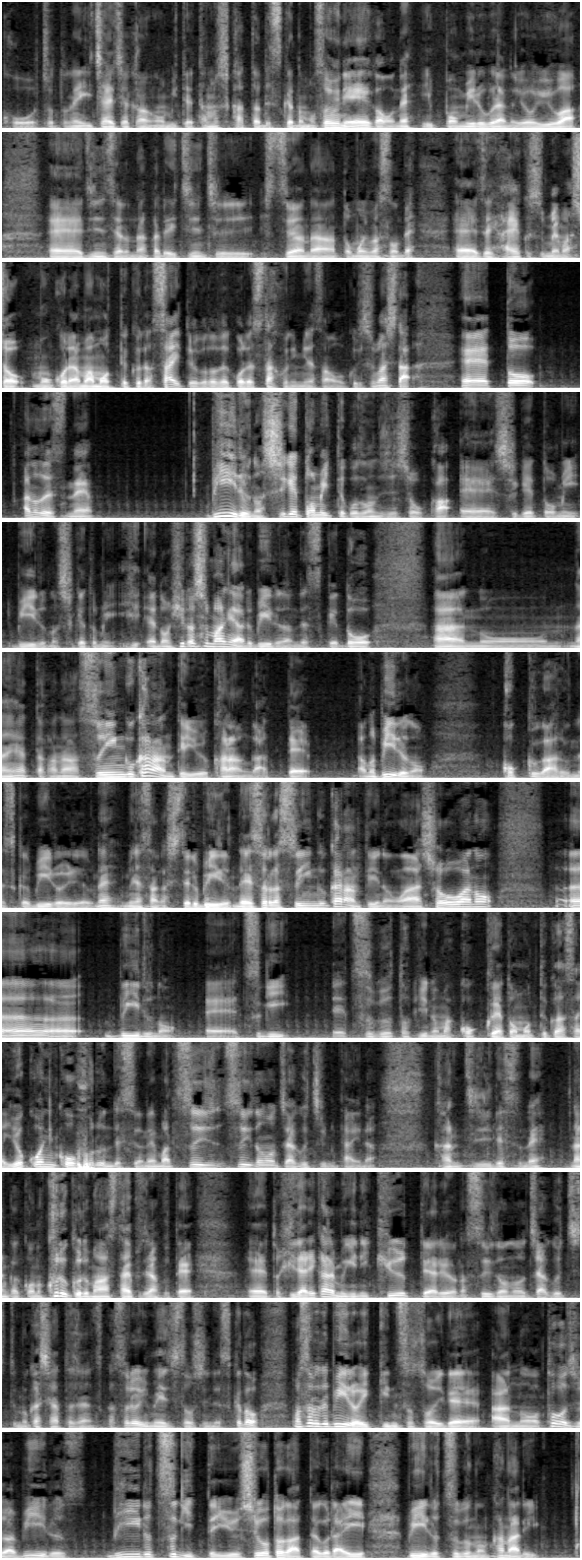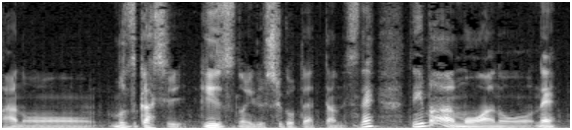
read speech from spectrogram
こう、ちょっとね、イチャイチャ感を見て楽しかったですけども、そういう風に映画をね、一本見るぐらいの余裕は、えー、人生の中で一日必要だなと思いますので、えー、ぜひ早く締めましょう。もうこれは守ってください。ということで、これスタッフに皆さんお送りしました。えー、っと、あのですね、ビールの重富ってご存知でしょうか？えー、重富、ビールの重富。あの、広島にあるビールなんですけど、あのー、何やったかな、スイングカランっていうカランがあって、あの、ビールの、コックがあるんですけど、ビールを入れるね。皆さんが知ってるビールで、それがスイングカランっていうのは、昭和の、ビールの、えー、次、え、継ぐ時の、まあ、コックやと思ってください。横にこう振るんですよね。また水、水道の蛇口みたいな感じですね。なんかこのくるくる回すタイプじゃなくて、えっ、ー、と、左から右にキューってやるような水道の蛇口って昔あったじゃないですか。それをイメージしてほしいんですけど、まあ、それでビールを一気に注いで、あの、当時はビール、ビール継ぎっていう仕事があったぐらい、ビール継ぐのかなりあのー、難しい技術のいる仕事やったんですね。で今はもうあのね、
